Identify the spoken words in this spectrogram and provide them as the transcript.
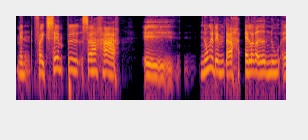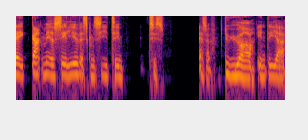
Men for eksempel så har øh, nogle af dem, der allerede nu er i gang med at sælge, hvad skal man sige, til, til altså dyrere, end det, jeg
